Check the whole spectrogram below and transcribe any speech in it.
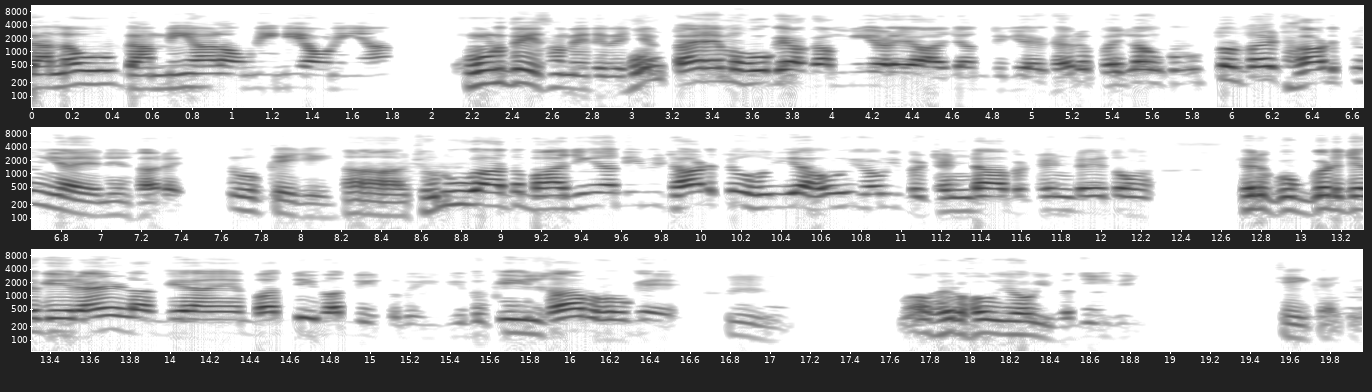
ਗੱਲ ਆ ਉਹ ਗਾਮੀ ਵਾਲ ਆਉਣੀ ਹੀ ਆਉਣੀ ਆ। ਹੁਣ ਦੇ ਸਮੇਂ ਦੇ ਵਿੱਚ। ਹੁਣ ਟਾਈਮ ਹੋ ਗਿਆ ਗਾਮੀ ਵਾਲੇ ਆ ਜਾਂਦੀ ਹੈ ਖੈਰ ਪਹਿਲਾਂ ਕਬੂਤਰ ਤਾਂ ਠਾੜ ਚੋਂ ਹੀ ਆਏ ਨੇ ਸਾਰੇ। ਓਕੇ ਜੀ। ਹਾਂ ਸ਼ੁਰੂਆਤ ਬਾਜੀਆਂ ਦੀ ਵੀ ਠਾੜ ਚੋਂ ਹੋਈ ਆ ਹੌਲੀ ਹੌਲੀ ਬਠਿੰਡਾ ਬਠਿੰਡੇ ਤੋਂ ਫਿਰ ਗੁੱਗੜ ਜਗੇ ਰਹਿਣ ਲੱਗ ਗਿਆ ਐ ਵੱਧੀ ਵੱਧੀ ਤੁਰੀ ਗਈ ਵਕੀਲ ਸਾਹਿਬ ਹੋ ਗਏ। ਹੂੰ। ਉਹ ਫਿਰ ਹੌਲੀ ਹੌਲੀ ਵਧੀ ਗਈ। ਠੀਕ ਹੈ ਜੀ।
